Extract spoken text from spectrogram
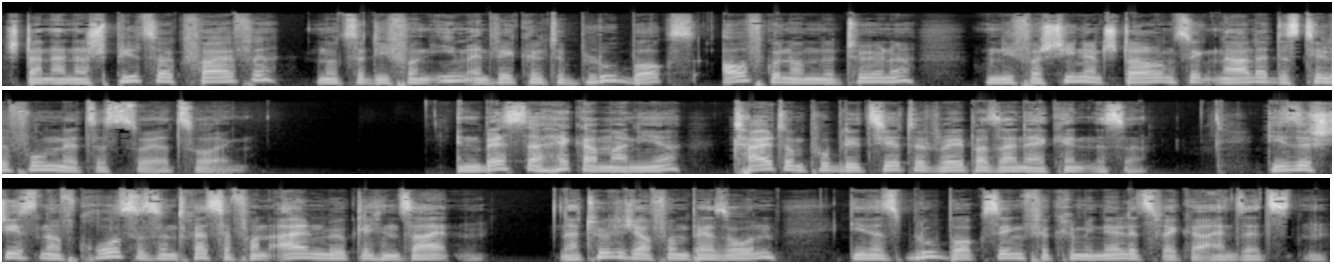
Statt einer Spielzeugpfeife nutzte die von ihm entwickelte Blue Box aufgenommene Töne, um die verschiedenen Steuerungssignale des Telefonnetzes zu erzeugen. In bester Hackermanier teilte und publizierte Draper seine Erkenntnisse. Diese stießen auf großes Interesse von allen möglichen Seiten. Natürlich auch von Personen, die das Blue Boxing für kriminelle Zwecke einsetzten.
